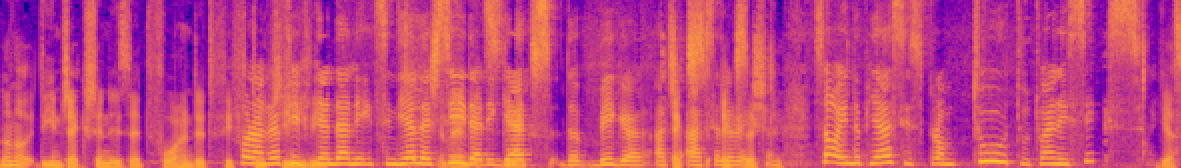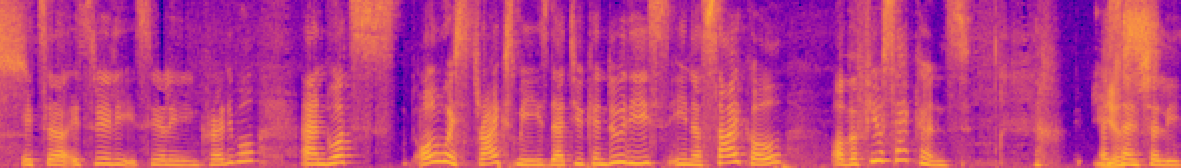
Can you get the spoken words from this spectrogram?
no, no, the injection is at 450 450, GeV. and then it's in the LHC that it gets the bigger ac- ex- acceleration. exactly. So in the PS, it's from 2 to 26. Yes. It's, uh, it's, really, it's really incredible. And what always strikes me is that you can do this in a cycle of a few seconds. Essentially.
